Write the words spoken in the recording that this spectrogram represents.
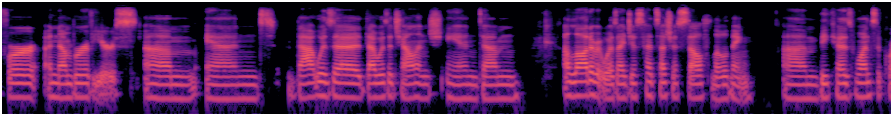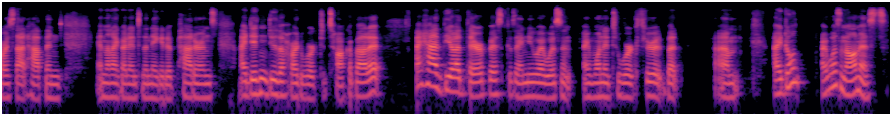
for a number of years. Um and that was a that was a challenge and um a lot of it was I just had such a self-loathing um because once of course that happened and then I got into the negative patterns, I didn't do the hard work to talk about it. I had the odd therapist because I knew I wasn't I wanted to work through it, but um I don't I wasn't honest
